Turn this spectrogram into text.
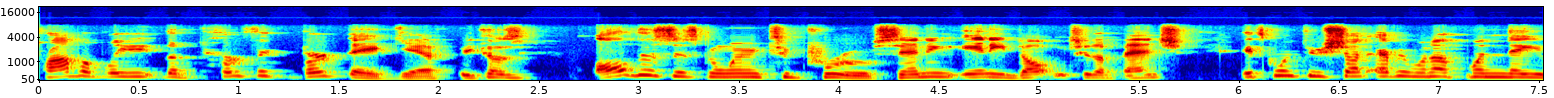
probably the perfect birthday gift because all this is going to prove, sending Andy Dalton to the bench, it's going to shut everyone up when they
